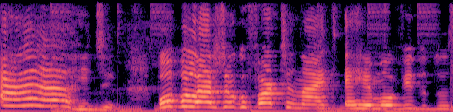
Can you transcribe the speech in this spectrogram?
Ah, ridículo. Popular jogo Fortnite é removido dos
